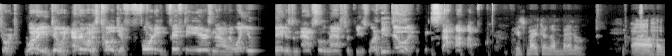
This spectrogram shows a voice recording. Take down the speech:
George, what are you doing? Everyone has told you for 40, 50 years now that what you made is an absolute masterpiece. What are you doing? Stop. He's making them better. Uh,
